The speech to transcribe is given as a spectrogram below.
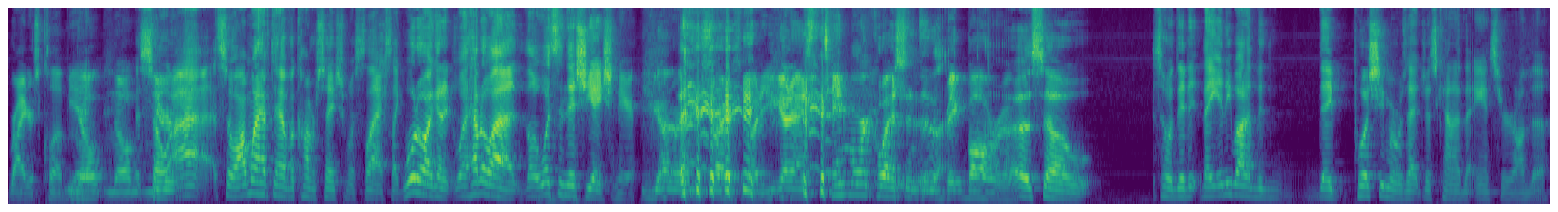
Writers Club yet. Nope, nope. So I so I'm gonna have to have a conversation with Slacks. Like, what do I got? to How do I? What's initiation here? You got to earn stripes, buddy. You got to ask ten more questions in the big ballroom. Uh, so so did it, they anybody did they push him or was that just kind of the answer on the?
